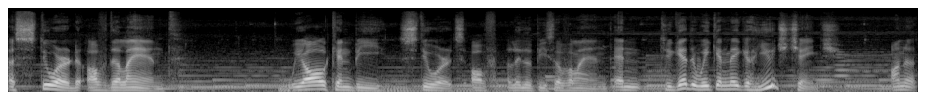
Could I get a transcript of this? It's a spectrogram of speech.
a steward of the land. We all can be stewards of a little piece of land. And together we can make a huge change on a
